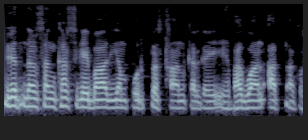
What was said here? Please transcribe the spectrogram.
निरंतर संघर्ष के बाद यमपुर प्रस्थान कर गए भगवान आत्मा को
